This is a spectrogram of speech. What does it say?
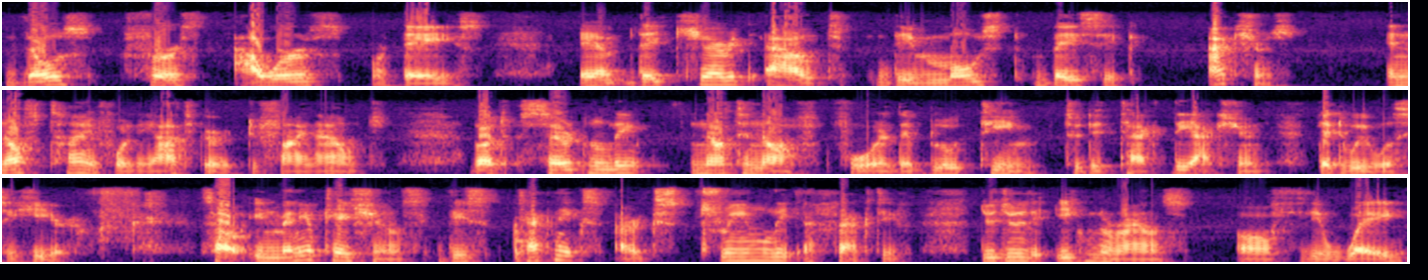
those first hours or days um, they carried out the most basic actions enough time for the attacker to find out but certainly not enough for the blue team to detect the action that we will see here. So in many occasions, these techniques are extremely effective due to the ignorance of the way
